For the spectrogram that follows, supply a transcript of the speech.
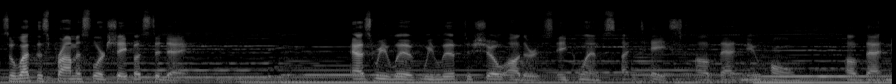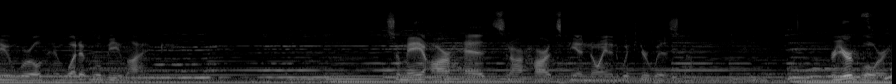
So let this promise, Lord, shape us today. As we live, we live to show others a glimpse, a taste of that new home, of that new world, and what it will be like. So may our heads and our hearts be anointed with your wisdom. For your glory.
